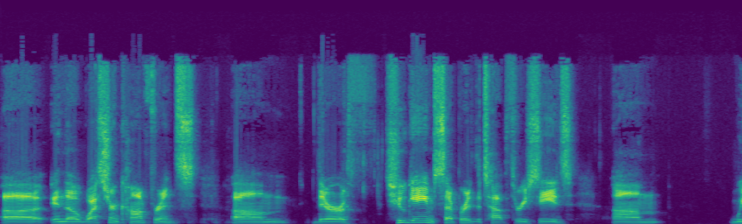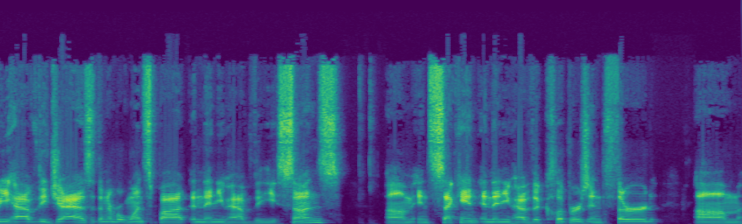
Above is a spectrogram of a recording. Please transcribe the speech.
Uh, in the Western Conference, um, there are two games separate the top three seeds. Um, we have the Jazz at the number one spot, and then you have the Suns um, in second, and then you have the Clippers in third. Um,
